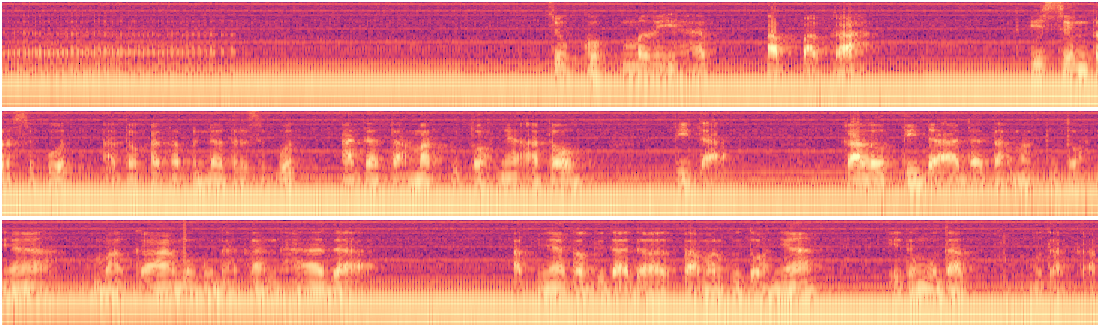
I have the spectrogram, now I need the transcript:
eh, cukup melihat apakah isim tersebut atau kata benda tersebut ada tak marbutohnya atau tidak. Kalau tidak ada tak marbutohnya maka menggunakan hada artinya kalau tidak ada tak marbutohnya itu mudak mudakar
